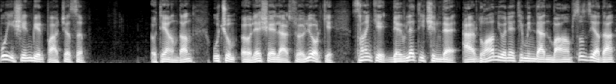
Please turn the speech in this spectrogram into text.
bu işin bir parçası. Öte yandan uçum öyle şeyler söylüyor ki sanki devlet içinde Erdoğan yönetiminden bağımsız ya da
